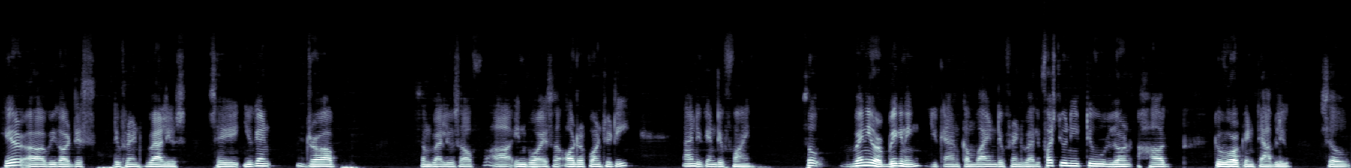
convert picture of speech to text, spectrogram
here uh, we got this different values. Say you can drop some values of uh, invoice order quantity and you can define. So when you are beginning you can combine different values. First you need to learn how to work in tableau. So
